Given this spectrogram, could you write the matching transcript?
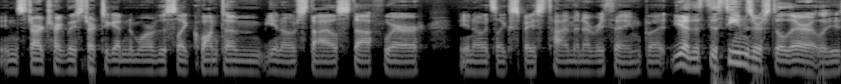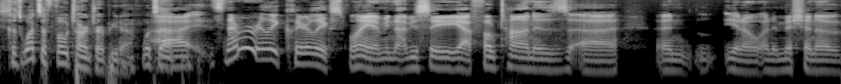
in Star Trek they start to get into more of this like quantum, you know, style stuff where you know it's like space time and everything. But yeah, the, the themes are still there at least. Because what's a photon torpedo? What's that? Uh, it's never really clearly explained. I mean, obviously, yeah, photon is. Uh, and you know an emission of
